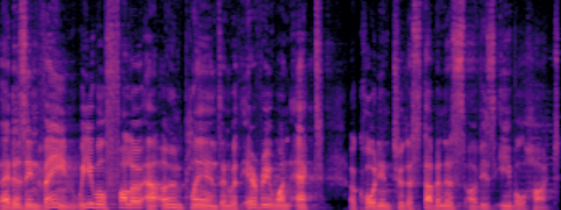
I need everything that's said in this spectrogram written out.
that is in vain. We will follow our own plans and with every one act according to the stubbornness of his evil heart.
